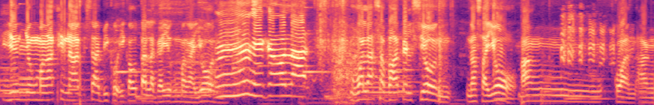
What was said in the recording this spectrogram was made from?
Yun yung mga sinabi sabi ko, ikaw talaga yung mga yon. Mm, ikaw lahat. Wala sa battles yon. Nasa iyo ang kwan, ang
